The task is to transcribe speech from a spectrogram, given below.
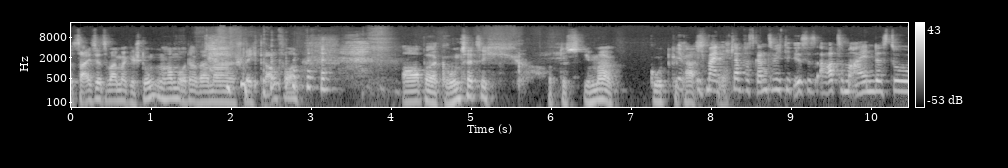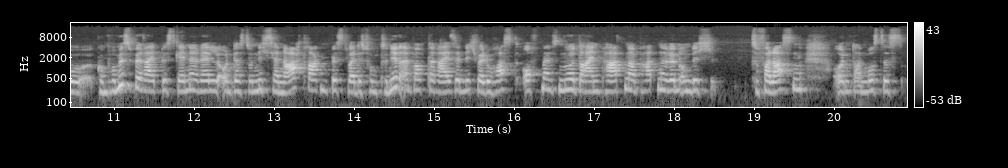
sei es jetzt, weil wir gestunken haben oder weil wir schlecht drauf waren. Aber grundsätzlich hat das immer gut gepasst. Ich meine, ich glaube, was ganz wichtig ist, ist A, zum einen, dass du kompromissbereit bist generell und dass du nicht sehr nachtragend bist, weil das funktioniert einfach auf der Reise nicht, weil du hast oftmals nur deinen Partner, Partnerin, um dich zu verlassen und dann muss das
